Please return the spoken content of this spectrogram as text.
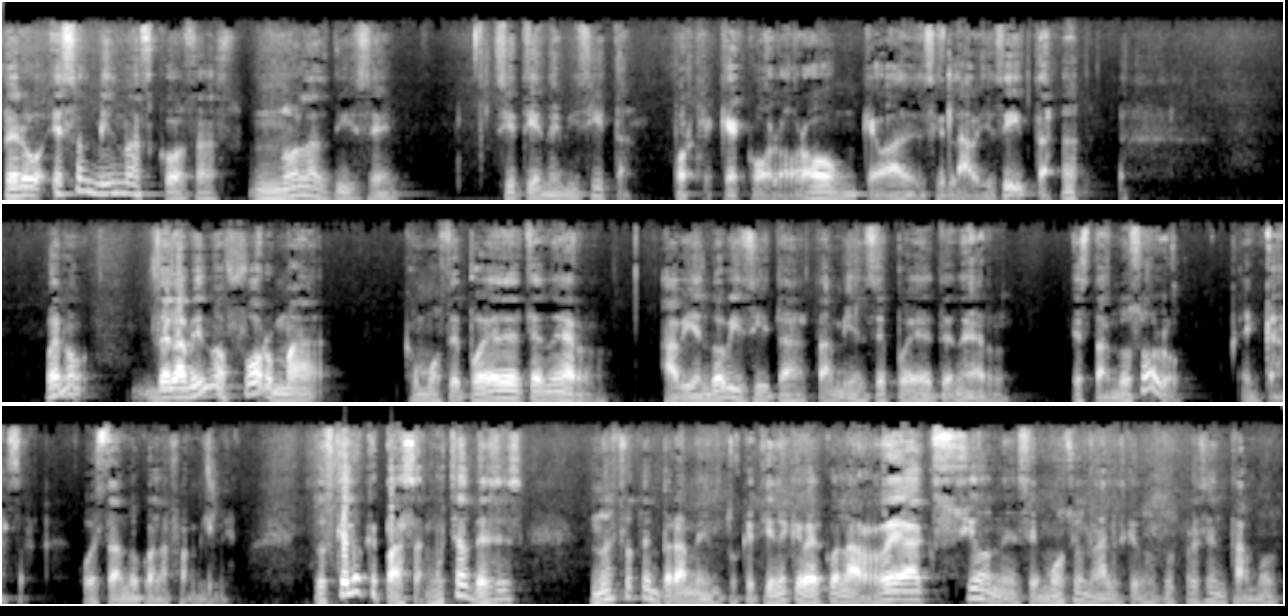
Pero esas mismas cosas no las dice si tiene visita, porque qué colorón que va a decir la visita. bueno, de la misma forma como se puede detener habiendo visita, también se puede detener estando solo en casa o estando con la familia. Entonces, ¿qué es lo que pasa? Muchas veces nuestro temperamento, que tiene que ver con las reacciones emocionales que nosotros presentamos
